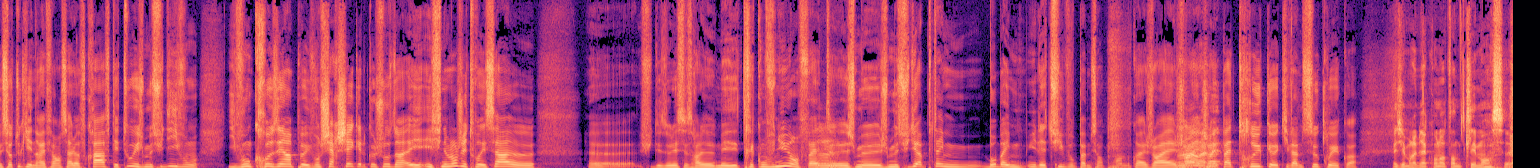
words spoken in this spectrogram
surtout qu'il y a une référence à Lovecraft et tout, et je me suis dit, ils vont, ils vont creuser un peu, ils vont chercher quelque chose, et finalement j'ai trouvé ça. euh, euh, je suis désolé, ce sera le... mais très convenu en fait. Mm. Euh, je, me, je me suis dit, ah putain, il me- bon bah, il il là-dessus, ils vont pas me surprendre quoi. J'aurais, j'aurais, Ouais, pas de truc euh, qui va me secouer quoi. Mais j'aimerais bien qu'on entende Clémence.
